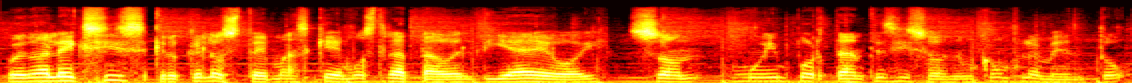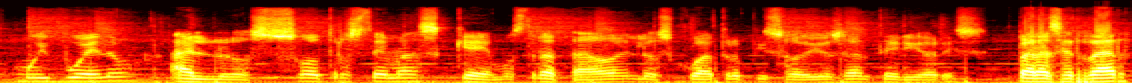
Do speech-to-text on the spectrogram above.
Bueno Alexis, creo que los temas que hemos tratado el día de hoy son muy importantes y son un complemento muy bueno a los otros temas que hemos tratado en los cuatro episodios anteriores. Para cerrar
